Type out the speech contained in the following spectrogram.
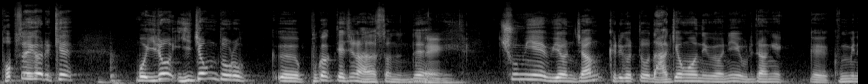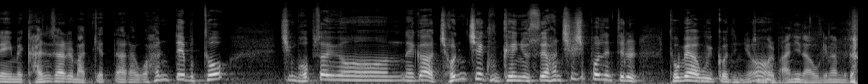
법사위가 이렇게 뭐 이런 이 정도로 그 부각되지는 않았었는데 네. 추미애 위원장 그리고 또 나경원 의원이 우리 당의 그 국민의힘의 간사를 맡겠다라고 한 때부터 지금 법사위원회가 전체 국회 뉴스의 한 70%를 도배하고 있거든요. 정말 많이 나오긴 합니다.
